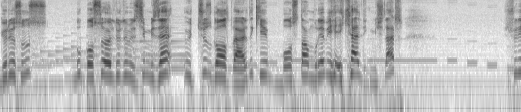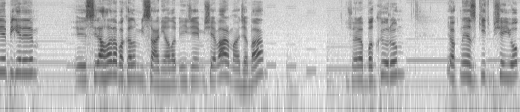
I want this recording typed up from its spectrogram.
görüyorsunuz bu boss'u öldürdüğümüz için bize 300 gold verdi ki boss'tan buraya bir heykel dikmişler. Şuraya bir gelelim. Ee, silahlara bakalım bir saniye alabileceğim bir şey var mı acaba? Şöyle bakıyorum. Yok ne yazık ki hiçbir şey yok.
